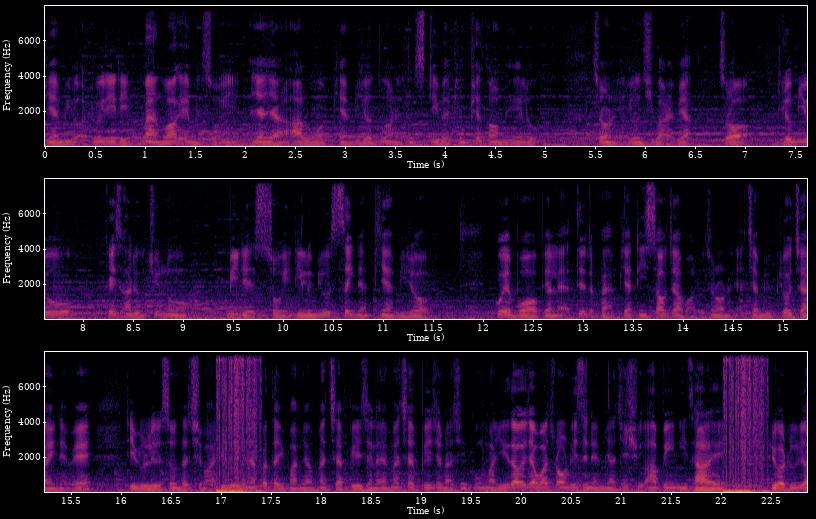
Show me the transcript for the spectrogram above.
ပြန်ပြီးတော့အတွေးလေးတွေမှန်သွားခဲ့မယ်ဆိုရင်အရာရာအားလုံးကပြန်ပြီးတော့သူ့အနေနဲ့ stable ပြန်ဖြစ်သွားမယ်လို့ကျွန်တော်တို့ယုံကြည်ပါတယ်ဗျဆိုတော့ဒီလိုမျိုးကိစ္စတွေကိုကျွလွန်မိတယ်ဆိုရင်ဒီလိုမျိုးစိတ်နဲ့ပြန်ပြီးတော့ကိုယ့်ရဲ့ဘောကိုပြန်လဲအစ်စ်တစ်ဖန်ပြန်တိဆောက်ကြပါလို့ကျွန်တော်အနေနဲ့အကြံပြုပြောကြရင်းနဲ့ပဲဒီဗီဒီယိုလေးအဆုံးသတ်ချင်ပါတယ်ဒီဗီဒီယိုလေးနဲ့ပတ်သက်ပြီးဗာများမှတ်ချက်ပေးခြင်းလဲမှတ်ချက်ပေးခြင်းတာရှိခုမှရေးသားကြပါကျွန်တော်နေ့စဉ်နဲ့အများကြီးရှုအားပေးနေကြတဲ့ဒီဗီဒီယိုဒုတိယ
